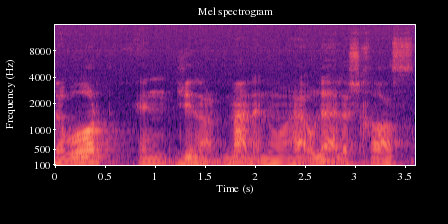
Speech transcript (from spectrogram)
the world in general بمعنى أنه هؤلاء الأشخاص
